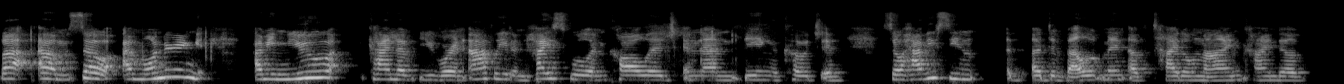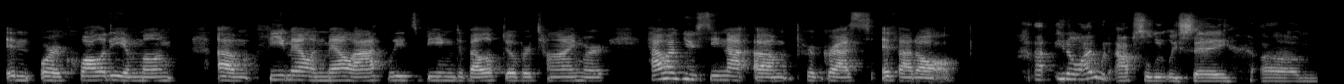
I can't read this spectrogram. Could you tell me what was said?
but um, so I'm wondering. I mean, you kind of you were an athlete in high school and college, and then being a coach. And so, have you seen a, development of Title IX kind of in or equality among um, female and male athletes being developed over time, or how have you seen that um, progress, if at all? Uh, you know, I would absolutely say um,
